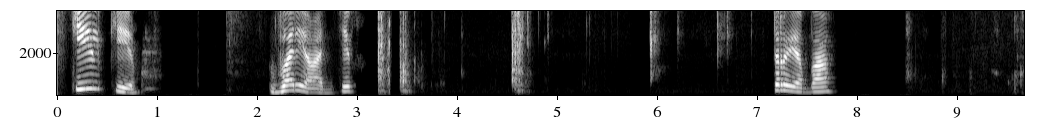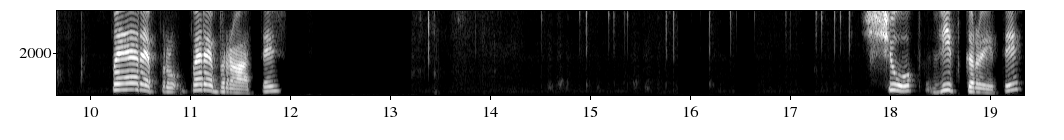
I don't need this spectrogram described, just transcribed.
скільки варіантів треба перебрати щоб відкрити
